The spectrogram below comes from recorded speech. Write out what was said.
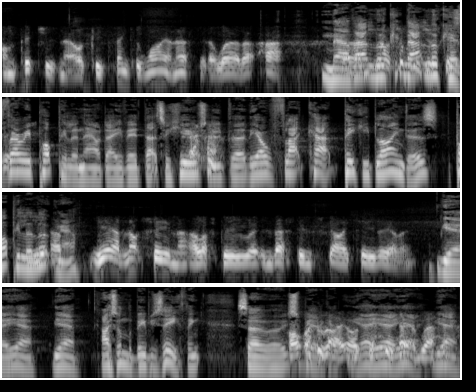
on pictures now, I keep thinking, why on earth did I wear that hat? Now that look that look is it- very popular now, David. That's a hugely the, the old flat cap, Peaky Blinders, popular look I've- now. Yeah, I've not seen that. I'll have to uh, invest in Sky TV, I think. Yeah, yeah, yeah. I saw on the BBC, I think. So uh, Oh, should be okay. right, okay. yeah, yeah, yeah, Yeah, well. yeah.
